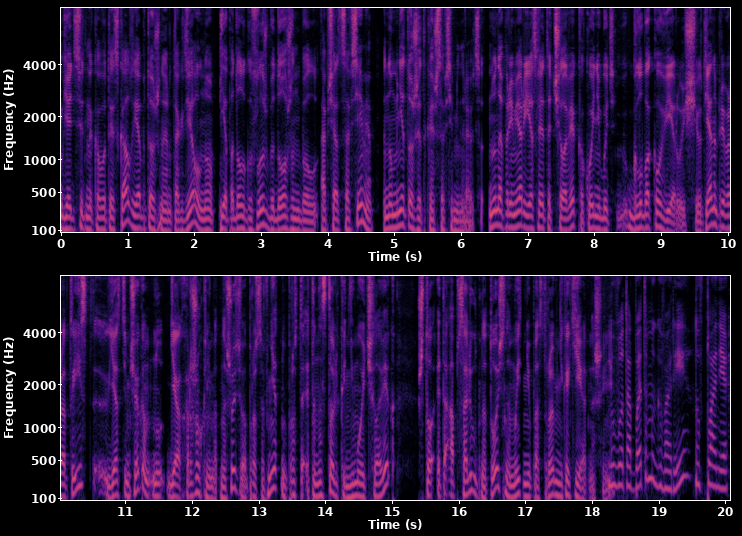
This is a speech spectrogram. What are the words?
я действительно кого-то искал, я бы тоже, наверное, так делал, но я по долгу службы должен был общаться со всеми. Но мне тоже это, конечно, совсем не нравится. Ну, например, если этот человек какой-нибудь глубоко верующий. Вот я, например, атеист, я с этим человеком, ну, я хорошо к ним отношусь, вопросов нет, но просто это настолько не мой человек, что это абсолютно точно мы не построим никакие отношения. Ну вот об этом и говори. Ну в плане,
